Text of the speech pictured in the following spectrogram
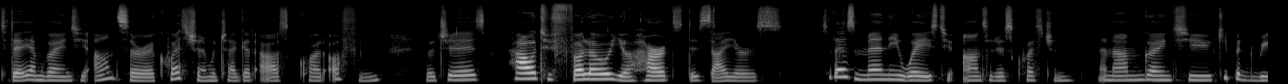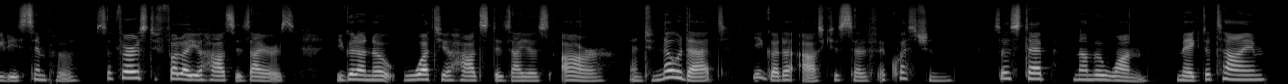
Today I'm going to answer a question which I get asked quite often, which is how to follow your heart's desires. So there's many ways to answer this question, and I'm going to keep it really simple. So first, to follow your heart's desires, you gotta know what your heart's desires are. And to know that, you gotta ask yourself a question. So step number one, make the time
